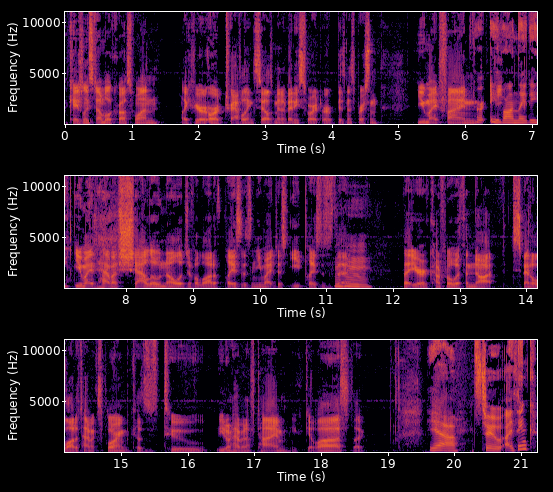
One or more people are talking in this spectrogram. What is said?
occasionally stumble across one. Like if you're or a traveling salesman of any sort or business person, you might find Or Avon lady. you might have a shallow knowledge of a lot of places, and you might just eat places that mm-hmm. that you're comfortable with, and not spend a lot of time exploring because to you don't have enough time. You could get lost. Like Yeah, it's true. I think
